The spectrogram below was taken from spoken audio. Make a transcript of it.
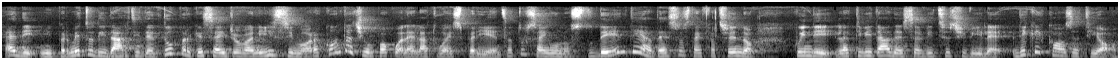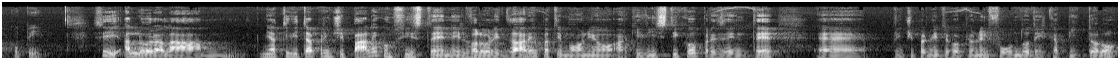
Eddie mi permetto di darti del tu perché sei giovanissimo, raccontaci un po' qual è la tua esperienza. Tu sei uno studente e adesso stai facendo quindi l'attività del servizio civile, di che cosa ti occupi? Sì, allora la mm, mia attività principale consiste nel valorizzare il patrimonio archivistico presente eh, principalmente proprio nel fondo del capitolo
